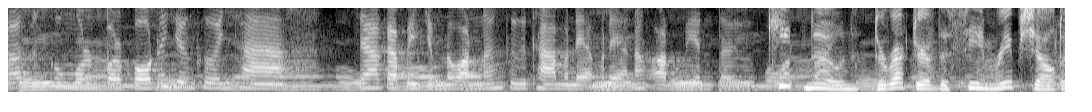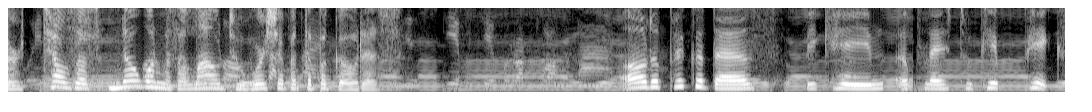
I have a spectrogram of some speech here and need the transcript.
ហើយសង្គមមុនប៉ុលពតនេះយើងឃើញថាចាកាលពីចំនួនហ្នឹងគឺថាម្នាក់ម្នាក់ហ្នឹងអត់មានទៅ Keep Noon director of the Siem Reap shelter tells us no one was allowed to worship at the pagodas. All the pagodas became a place to keep pigs.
